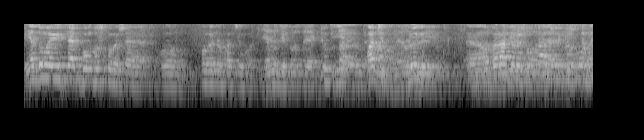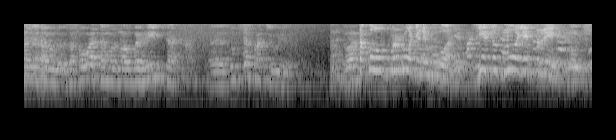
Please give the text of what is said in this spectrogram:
я думаю, і це бомбосховище о, повинно працювати. Я тоді просто як Тут є, депутат так бачите, само не люди, розумію. е, оператори показують, що можна людям заховатися, можна обігрітися. Е, Тут все працює. Два. Такого в природі не буває. Є одно, є три. Ну і що?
